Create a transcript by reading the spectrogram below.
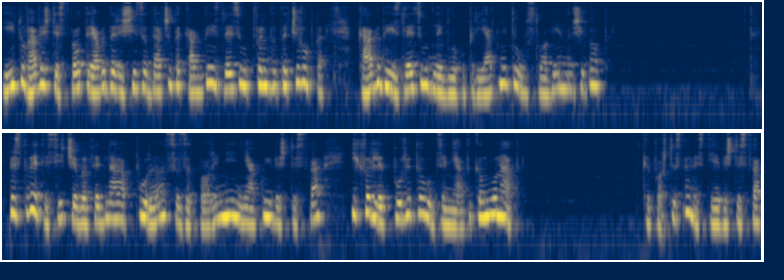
и това вещество трябва да реши задачата как да излезе от твърдата черупка, как да излезе от неблагоприятните условия на живота. Представете си, че в една пура са затворени някои вещества и хвърлят пурата от Земята към Луната. Какво ще стане с тия вещества,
